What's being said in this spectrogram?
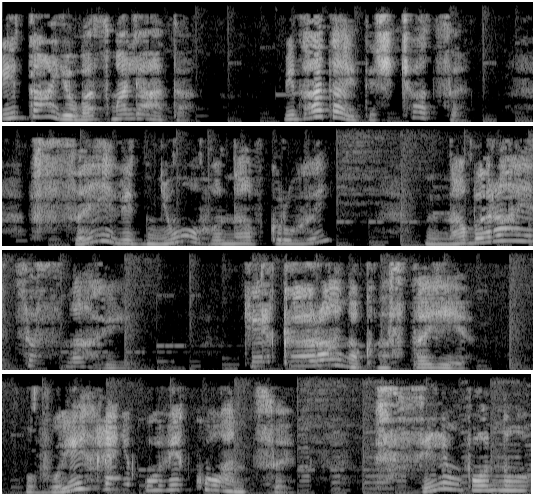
Вітаю вас, малята! Відгадайте, що це? Все від нього навкруги набирається снаги. Тільки ранок настає, виглянь у віконце, всім воно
